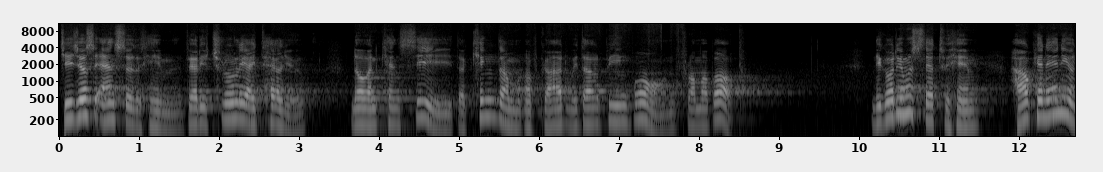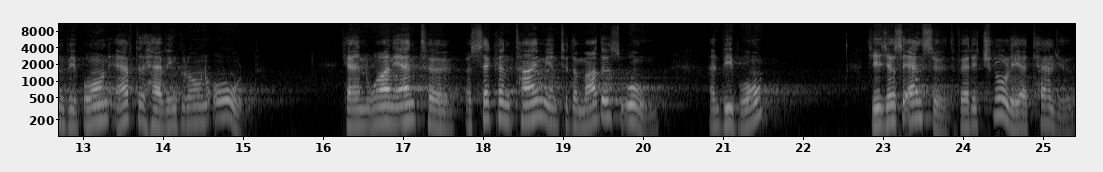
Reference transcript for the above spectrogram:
Jesus answered him, Very truly I tell you, no one can see the kingdom of God without being born from above. Nicodemus said to him, How can anyone be born after having grown old? Can one enter a second time into the mother's womb and be born? Jesus answered, Very truly I tell you,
